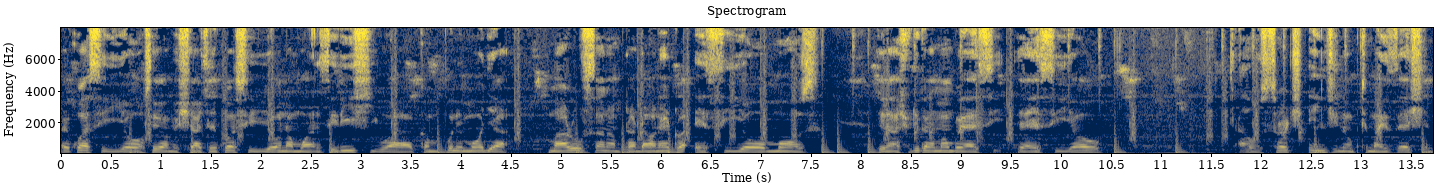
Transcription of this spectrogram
alikuwa CEO sasa hivi ameshaacha alikuwa CEO na mwanzilishi wa kampuni moja maarufu sana mtandao inaitwa SEO Moz inashughulika na mambo ya, ya SEO au search engine optimization.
